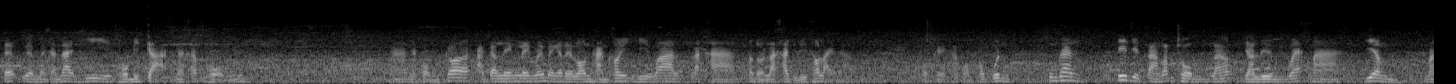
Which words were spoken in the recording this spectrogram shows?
แวะเวียนมากันได้ที่โทมิกะนะครับผมอ่ผมก็อาจจะเล็งๆไว้เหมือนกันเดี๋ยวลองถามเขาอีกทีว่าราคาถนนราคาอยู่ที่เท่าไหร่นะครับโอเคครับผมขอบคุณทุกท่านที่ติดตามรับชมแล้วอย่าลืมแวะมาเยี่ยมมา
